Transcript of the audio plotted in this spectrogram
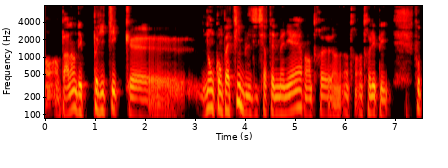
en parlant des politiques euh, non compatibles d'une certaine manière entre, entre, entre les pays. Faut,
